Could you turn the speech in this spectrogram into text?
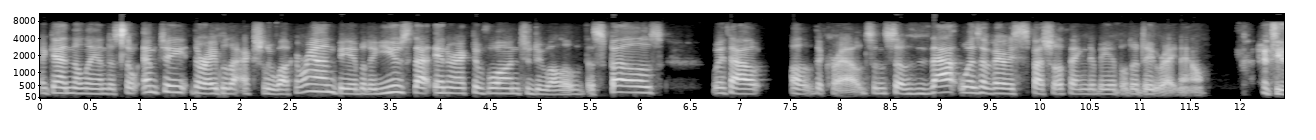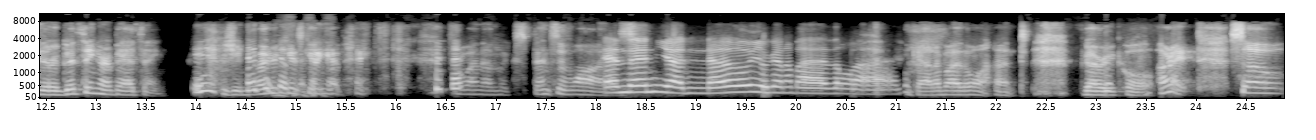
again, the land is so empty, they're able to actually walk around, be able to use that interactive wand to do all of the spells without all of the crowds. And so that was a very special thing to be able to do right now. It's either a good thing or a bad thing. Because you know your kid's going to get picked for one of them expensive wands. And then you know you're going to buy the wand. Gotta buy the wand. Very cool. All right. So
